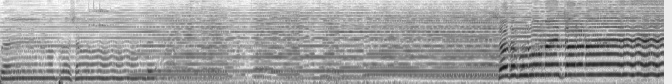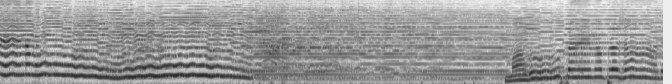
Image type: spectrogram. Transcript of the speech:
પ્રેમ પ્રસાદ. સદગુરુને ચરણે માંગુ પ્રેમ પ્રસાદ.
